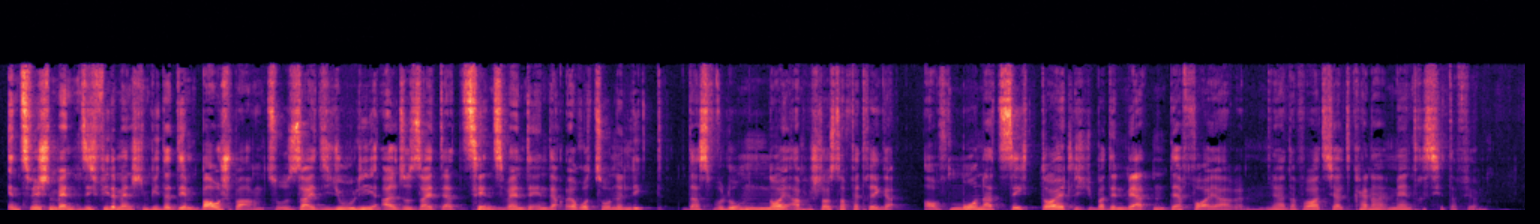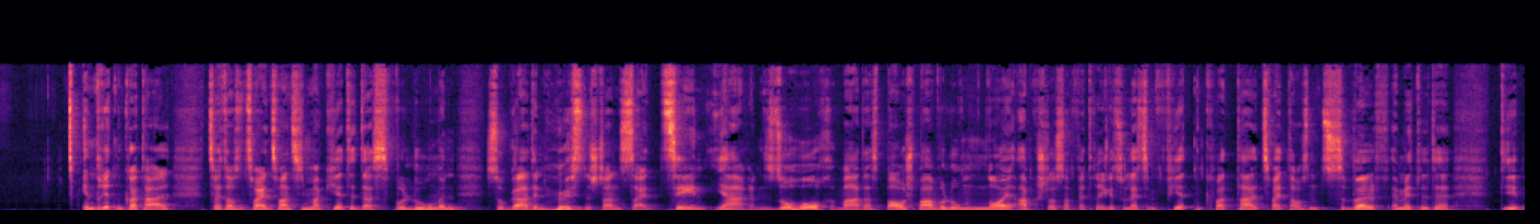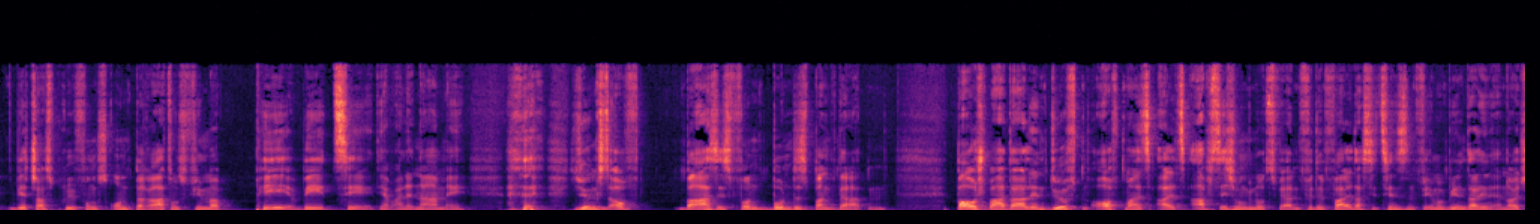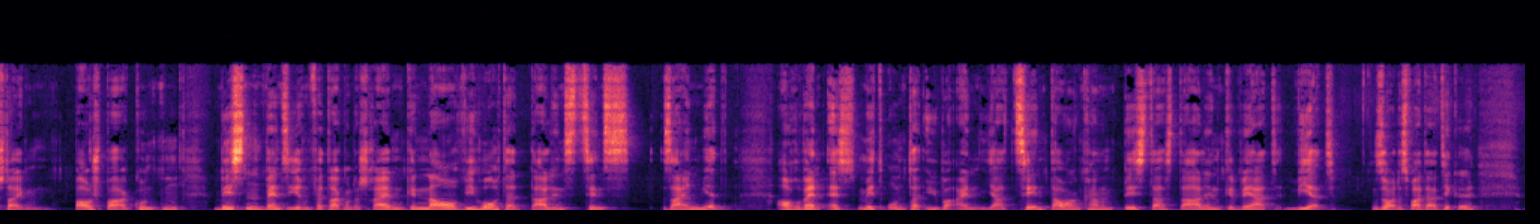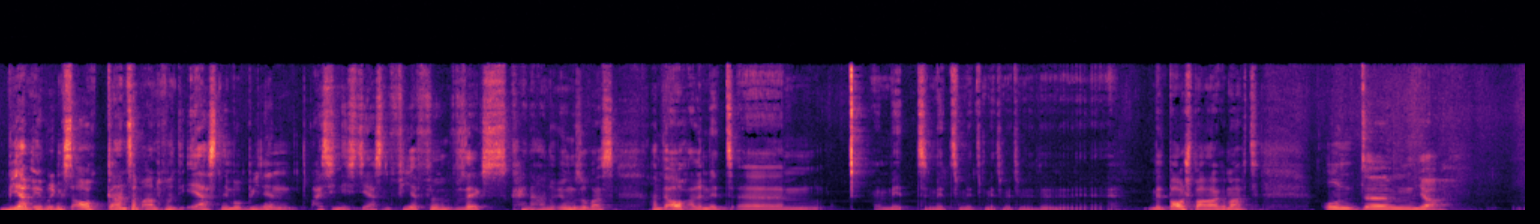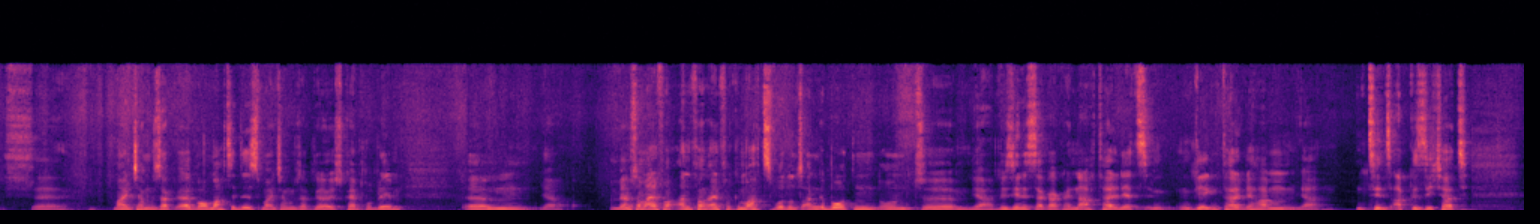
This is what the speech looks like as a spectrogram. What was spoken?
Inzwischen wenden sich viele Menschen wieder dem Bausparen zu. Seit Juli, also seit der Zinswende in der Eurozone, liegt das Volumen neu abgeschlossener Verträge auf Monatssicht deutlich über den Werten der Vorjahre. Ja, davor hat sich halt keiner mehr interessiert dafür. Im dritten Quartal 2022 markierte das Volumen sogar den höchsten Stand seit zehn Jahren. So hoch war das Bausparvolumen neu abgeschlossener Verträge zuletzt im vierten Quartal 2012, ermittelte die Wirtschaftsprüfungs- und Beratungsfirma PwC, die haben alle Namen, ey, jüngst auf Basis von Bundesbankdaten. Bauspardarlehen dürften oftmals als Absicherung genutzt werden für den Fall, dass die Zinsen für Immobiliendarlehen erneut steigen. Bausparkunden wissen, wenn sie ihren Vertrag unterschreiben, genau wie hoch der Darlehenszins sein wird, auch wenn es mitunter über ein Jahrzehnt dauern kann, bis das Darlehen gewährt wird. So, das war der Artikel. Wir haben übrigens auch ganz am Anfang die ersten Immobilien, weiß ich nicht, die ersten vier, fünf, sechs, keine Ahnung, irgend sowas, haben wir auch alle mit ähm, mit, mit, mit, mit, mit, mit, Bausparer gemacht. Und ähm, ja, das, äh, manche haben gesagt, äh, warum macht ihr das? Manche haben gesagt, ja, ist kein Problem. Ähm, ja, wir haben es am Anfang einfach gemacht, es wurde uns angeboten und äh, ja, wir sehen jetzt da gar keinen Nachteil. Jetzt im, im Gegenteil, wir haben ja Zins abgesichert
